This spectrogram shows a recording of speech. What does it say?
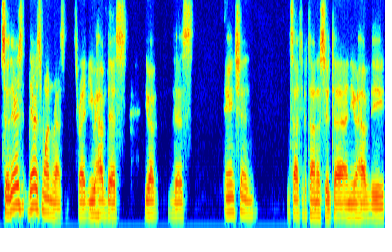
so there's there's one resonance, right? You have this you have this ancient Satipatthana Sutta, and you have the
